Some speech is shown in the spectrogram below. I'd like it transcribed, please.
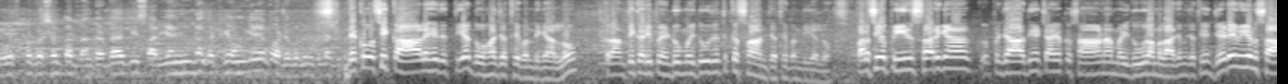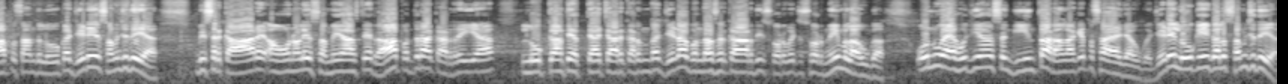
ਰੋਸ ਪ੍ਰਦਰਸ਼ਨ ਧਰਨਾ ਕਰਦਾ ਕਿ ਸਾਰੀਆਂ ਯੂਨੀਅਨਾਂ ਇਕੱਠੀਆਂ ਹੋਣਗੀਆਂ ਜਾਂ ਤੁਹਾਡੇ ਵੱਲੋਂ? ਦੇਖੋ ਅਸੀਂ ਕਾਲ ਇਹ ਦਿੱਤੀ ਆ ਦੋਹਾਂ ਜਥੇਬੰਦੀਆਂ ਵੱਲੋਂ ਕ੍ਰਾਂਤੀਕਾਰੀ ਪਿੰਡੂ ਮਜ਼ਦੂਰ ਤੇ ਕਿਸਾਨ ਜਥੇਬੰਦੀ ਵੱਲੋਂ। ਪਰ ਅਸੀਂ ਅਪੀਲ ਸਾਰੀਆਂ ਪੰਜਾਬ ਦੀਆਂ ਚਾਹੇ ਕਿਸਾਨ ਆ ਮਜ਼ਦੂਰ ਆ ਮੁਲਾਜ਼ਮ ਜਥੇਬੰਦੀਆਂ, ਜਿਹੜੇ ਵੀ ਇਨਸਾਫ ਪਸੰਦ ਲੋਕ ਆ, ਜਿਹੜੇ ਸਮਝਦੇ ਆ ਵੀ ਸਰਕਾਰ ਆਉਣ ਵਾਲੇ ਸਮੇਂ ਵਾਸਤੇ ਰਾਹ ਪੱਧਰਾ ਕਰ ਰਹੀ ਆ, ਲੋਕਾਂ ਤੇ ਅਤਿਆਚਾਰ ਕਰਨ ਦਾ, ਜਿਹੜਾ ਬੰਦਾ ਸਰਕਾਰ ਦੀ ਸੁਰ ਵਿੱਚ ਸੁਰ ਨਹੀਂ ਮਿਲਾਊਗਾ, ਉਹਨੂੰ ਇਹੋ ਜਿਹੀਆਂ ਸੰਗੀਨ ਧਾਰਾਂ ਲਾ ਕੇ ਫਸਾਇਆ ਜਾਊਗਾ। ਜਿਹੜੇ ਲੋਕ ਇਹ ਗੱਲ ਸਮਝਦੇ ਆ,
